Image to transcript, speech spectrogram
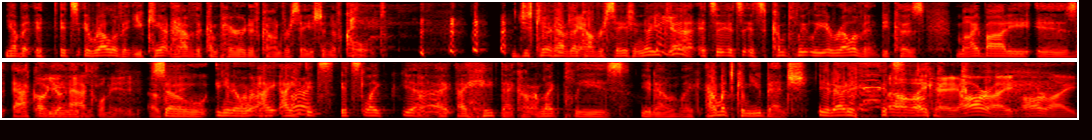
yeah but it, it's irrelevant you can't have the comparative conversation of cold you just can't You have that can't. conversation no you Yeah, yeah. can't it's it's it's completely irrelevant because my body is acclimated. oh, you're acclimated. Okay. So you know, right. I, I right. it's it's like yeah, right. I, I hate that comment. I'm like, please, you know, like how much can you bench? You know, I mean? it's oh, like, okay. All right. All right.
